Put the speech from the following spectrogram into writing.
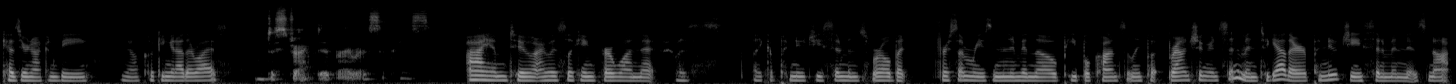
because you're not going to be, you know, cooking it otherwise. I'm distracted by recipes. I am too. I was looking for one that was like a penuche cinnamon swirl, but for some reason, even though people constantly put brown sugar and cinnamon together, penuche cinnamon is not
